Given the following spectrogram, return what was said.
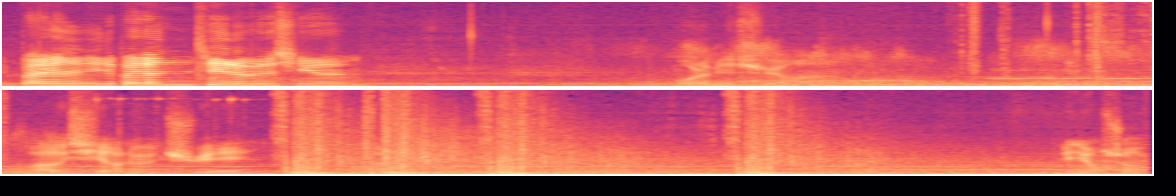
Il est pas, il est pas gentil monsieur. Bon là bien sûr, hein, on va réussir à le tuer. Et on survit.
